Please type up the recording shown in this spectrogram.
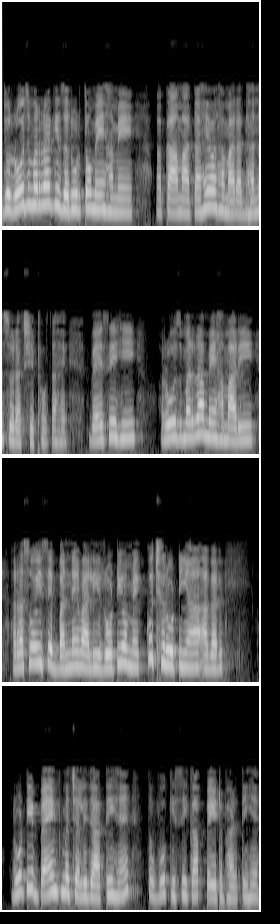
जो रोज़मर्रा की जरूरतों में हमें काम आता है और हमारा धन सुरक्षित होता है। वैसे ही रोज़मर्रा में हमारी रसोई से बनने वाली रोटियों में कुछ रोटियाँ अगर रोटी बैंक में चली जाती हैं तो वो किसी का पेट भरती हैं।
